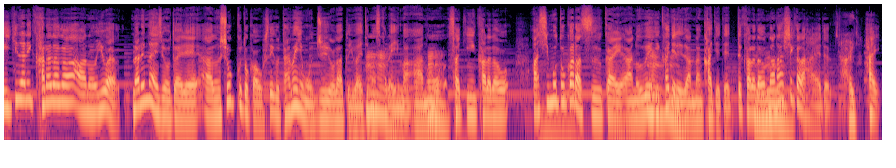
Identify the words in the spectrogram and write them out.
いきなり体があの要は慣れない状態であのショックとかを防ぐためにも重要だと言われてますから、うん。今。あの、うん。先に体を足元から数回あの上にかけてだんだんかけてって体を慣らしてから入る、はい。はい。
